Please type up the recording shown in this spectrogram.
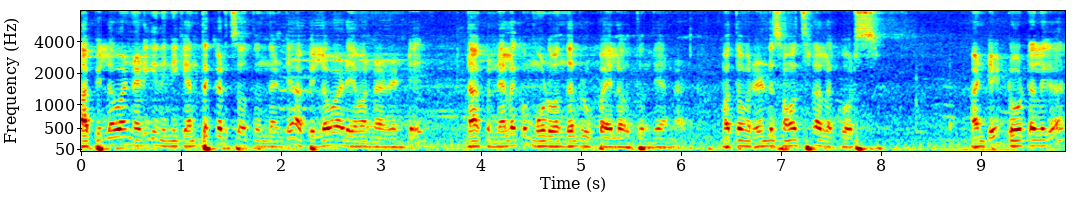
ఆ పిల్లవాడిని అడిగింది నీకు ఎంత ఖర్చు అవుతుందంటే ఆ పిల్లవాడు ఏమన్నాడంటే నాకు నెలకు మూడు వందల రూపాయలు అవుతుంది అన్నాడు. మొత్తం రెండు సంవత్సరాల కోర్స్. అంటే టోటల్గా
